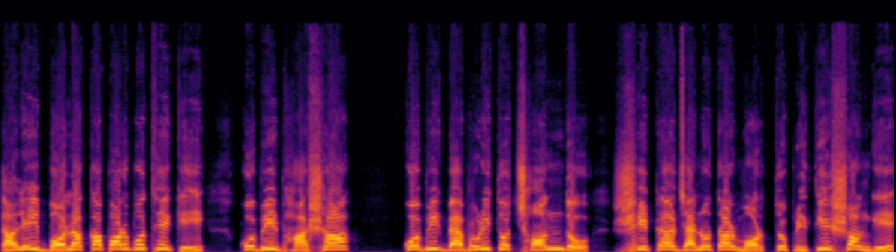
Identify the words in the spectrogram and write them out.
তাহলে এই বলাকা পর্ব থেকেই কবির ভাষা, কবির ব্যবহৃত ছন্দ সেটা যেন তার মর্তপ্রীতির সঙ্গে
